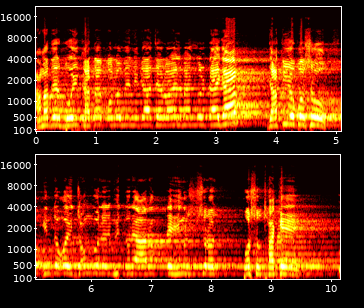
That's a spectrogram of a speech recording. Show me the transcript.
আমাদের বই খাতা কলমে লেখা আছে রয়্যাল বেঙ্গল টাইগার। জাতীয় পশু, কিন্তু ওই জঙ্গলের ভিতরে আর একটা হিংস্র পশু থাকে। ও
